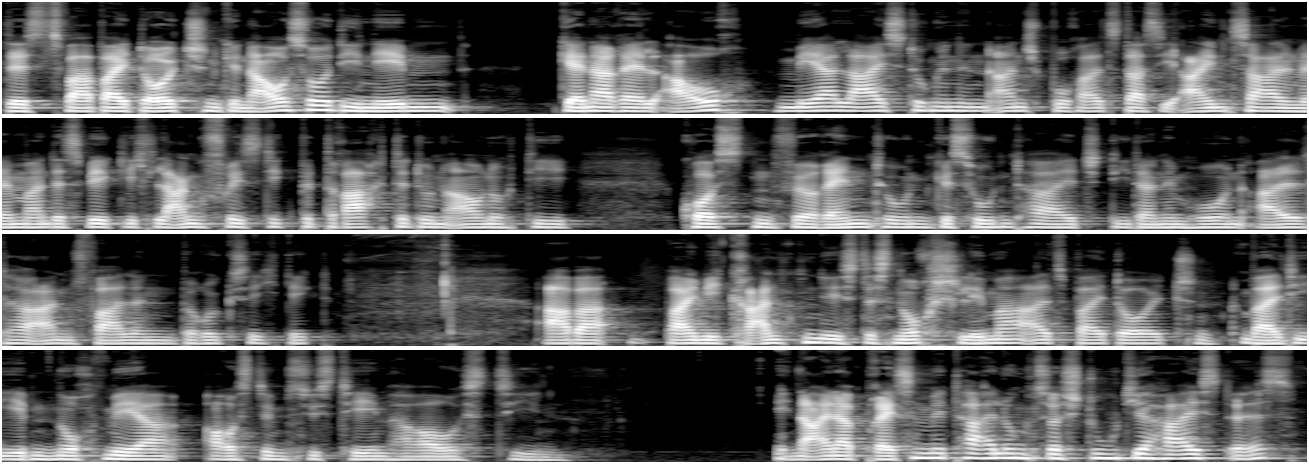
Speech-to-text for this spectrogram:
Das ist zwar bei Deutschen genauso, die nehmen generell auch mehr Leistungen in Anspruch, als dass sie einzahlen, wenn man das wirklich langfristig betrachtet und auch noch die Kosten für Rente und Gesundheit, die dann im hohen Alter anfallen, berücksichtigt. Aber bei Migranten ist es noch schlimmer als bei Deutschen, weil die eben noch mehr aus dem System herausziehen. In einer Pressemitteilung zur Studie heißt es,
